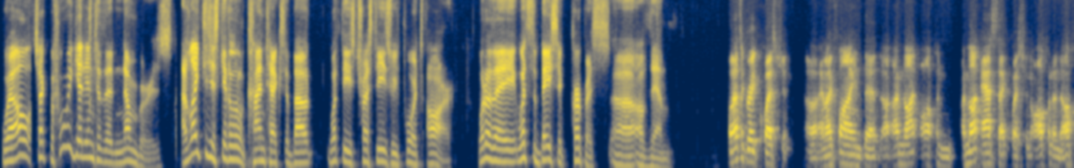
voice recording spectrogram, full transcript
Well, Chuck, before we get into the numbers, I'd like to just get a little context about what these trustees reports are. What are they? What's the basic purpose uh, of them? Well, that's a great question. Uh, and I find that I'm not often, I'm not asked that question often enough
